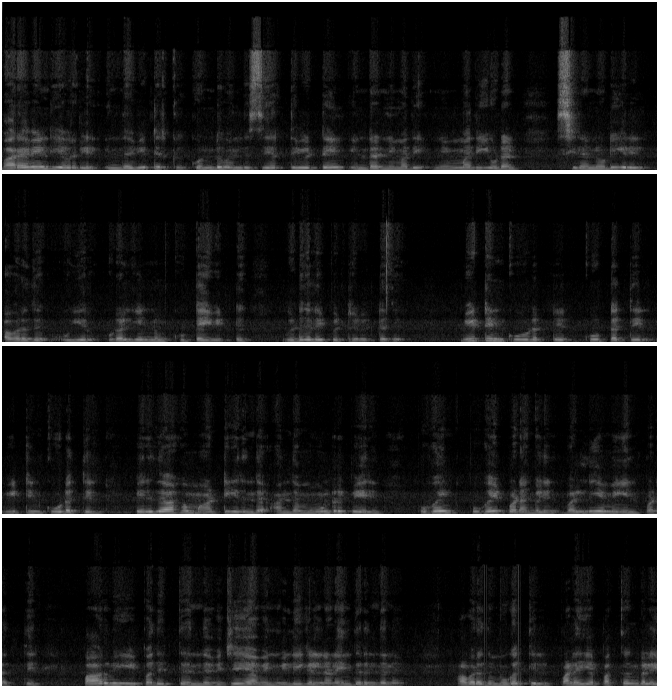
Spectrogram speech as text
வரவேண்டியவர்களை இந்த வீட்டிற்கு கொண்டு வந்து சேர்த்து விட்டேன் என்ற நிம்மதி நிம்மதியுடன் சில நொடிகளில் அவரது உயிர் உடல் என்னும் கூட்டை விட்டு விடுதலை பெற்றுவிட்டது வீட்டின் கூடத்தில் கூட்டத்தில் வீட்டின் கூடத்தில் பெரிதாக மாட்டியிருந்த அந்த மூன்று பேரின் புகை புகைப்படங்களின் வள்ளியம்மையின் படத்தில் பார்வையை பதித்திருந்த விஜயாவின் விழிகள் நனைந்திருந்தன. அவரது முகத்தில் பழைய பக்கங்களை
